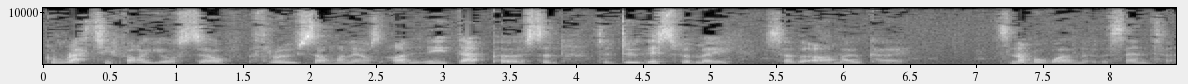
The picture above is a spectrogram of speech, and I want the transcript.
gratify yourself through someone else. I need that person to do this for me so that I'm okay. It's number one at the centre.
